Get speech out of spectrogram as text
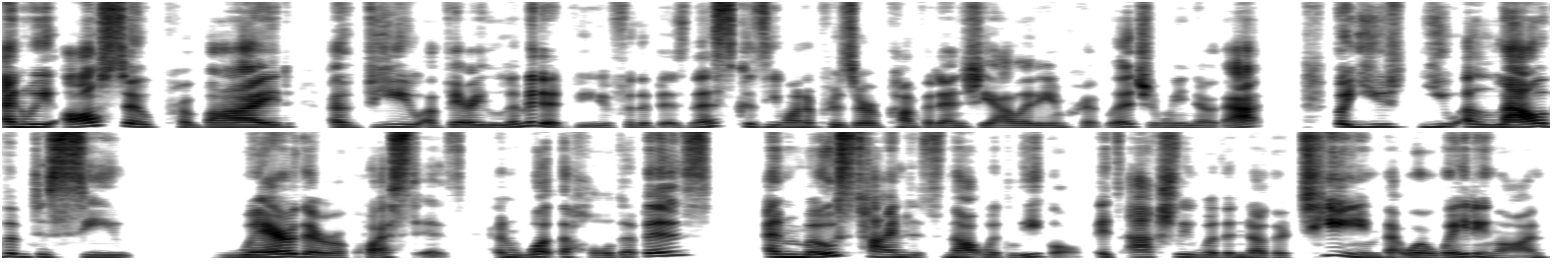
And we also provide a view, a very limited view for the business because you want to preserve confidentiality and privilege, and we know that. But you you allow them to see where their request is and what the holdup is and most times it's not with legal, it's actually with another team that we're waiting on.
